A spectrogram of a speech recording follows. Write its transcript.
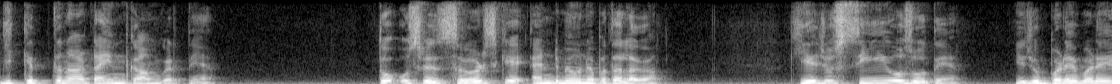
ये कितना टाइम काम करते हैं। तो उस रिसर्च के एंड में उन्हें पता लगा कि ये जो सी होते हैं, ये जो बड़े बड़े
